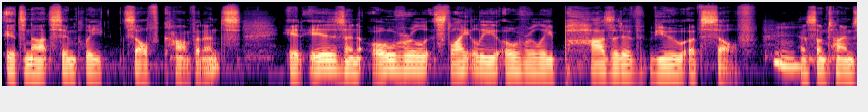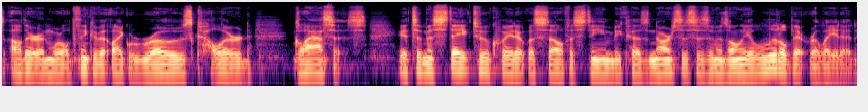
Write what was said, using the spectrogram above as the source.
it's not simply self confidence. It is an over, slightly overly positive view of self mm. and sometimes other and world. Think of it like rose colored glasses. It's a mistake to equate it with self esteem because narcissism is only a little bit related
